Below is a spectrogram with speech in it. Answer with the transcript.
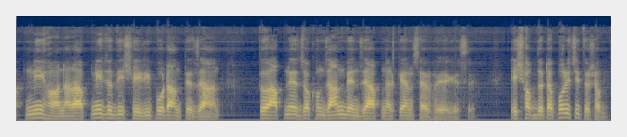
আপনি হন আর আপনি যদি সেই রিপোর্ট আনতে যান, তো আপনি যখন জানবেন যে আপনার ক্যান্সার হয়ে গেছে, এই শব্দটা পরিচিত শব্দ,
